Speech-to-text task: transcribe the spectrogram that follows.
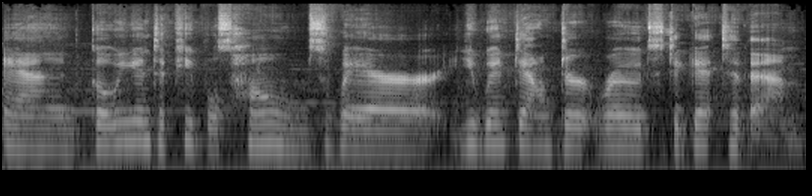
and going into people's homes where you went down dirt roads to get to them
